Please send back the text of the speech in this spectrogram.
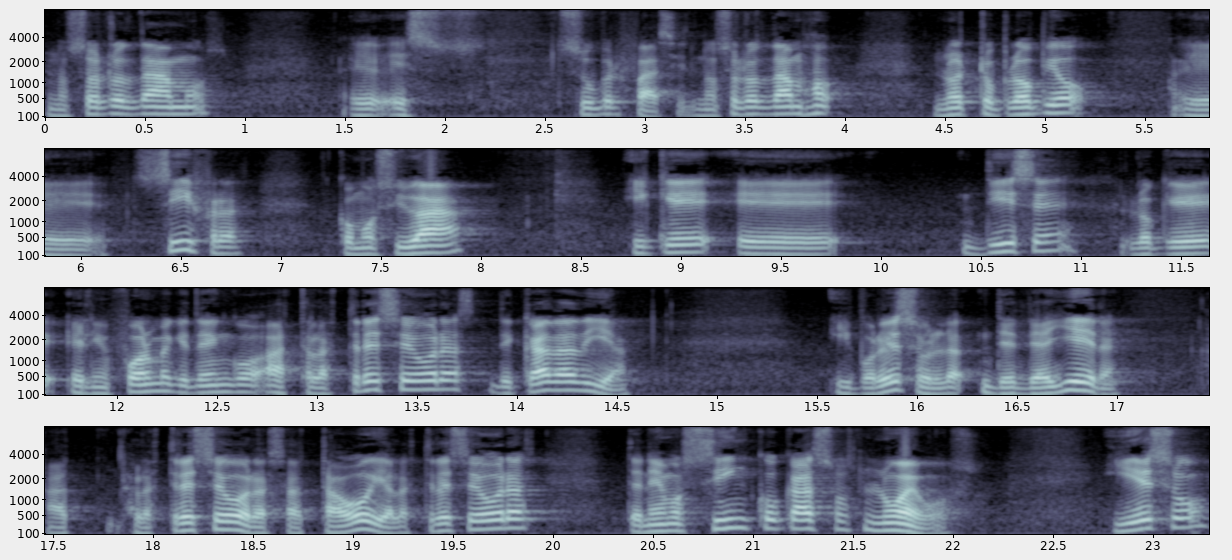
Nosotros damos, eh, es súper fácil, nosotros damos nuestro propio cifra como ciudad y que dice lo que el informe que tengo hasta las 13 horas de cada día. Y por eso, desde ayer a, las 13 horas hasta hoy a las 13 horas, tenemos cinco casos nuevos. Y eso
